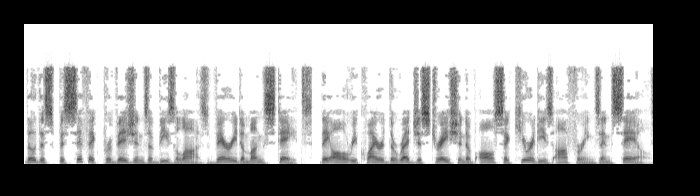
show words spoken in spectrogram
Though the specific provisions of these laws varied among states, they all required the registration of all securities offerings and sales,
